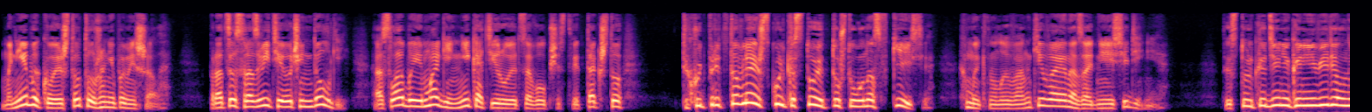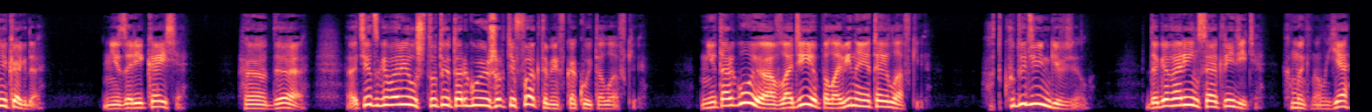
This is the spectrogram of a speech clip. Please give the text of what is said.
Мне бы кое-что тоже не помешало. Процесс развития очень долгий, а слабые маги не котируются в обществе, так что... «Ты хоть представляешь, сколько стоит то, что у нас в кейсе?» — хмыкнул Иван, кивая на заднее сиденье. Ты столько денег и не видел никогда. Не зарекайся. А, да. Отец говорил, что ты торгуешь артефактами в какой-то лавке. Не торгую, а владею половиной этой лавки. Откуда деньги взял? Договорился о кредите, хмыкнул я,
